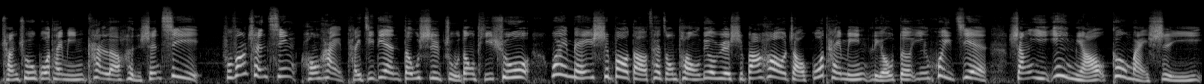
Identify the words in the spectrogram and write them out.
传出郭台铭看了很生气。府方澄清，鸿海、台积电都是主动提出，外媒是报道蔡总统六月十八号找郭台铭、刘德英会见，商议疫苗购买事宜。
